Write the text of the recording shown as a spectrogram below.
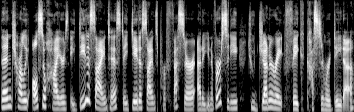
Then Charlie also hires a data scientist, a data science professor at a university, to generate fake customer data.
